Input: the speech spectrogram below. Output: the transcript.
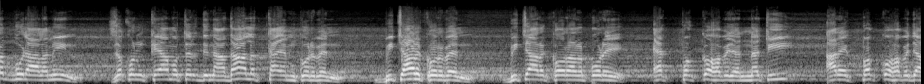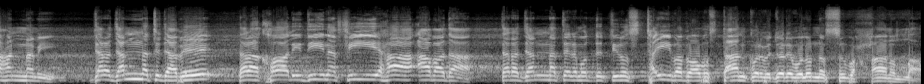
রব্বুল আলমিন যখন কেয়ামতের দিন আদালত কায়েম করবেন, বিচার করবেন, বিচার করার পরে এক পক্ষ হবে জান্নাতি, আরেক পক্ষ হবে জাহান্নামি। যারা জান্নাতে যাবে, তারা খালিদিন ফিহা আবাদা, তারা জান্নাতের মধ্যে চিরস্থায়ীভাবে অবস্থান করবে। জোরে বলুন না, সুবহানাল্লাহ।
